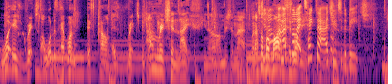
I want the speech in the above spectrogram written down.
what is rich like what does everyone discount as rich because I I'm rich in life, you know. I'm rich in life, but that's what you know Bob what? Marley I said. feel like me. take that attitude to the beach. what's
